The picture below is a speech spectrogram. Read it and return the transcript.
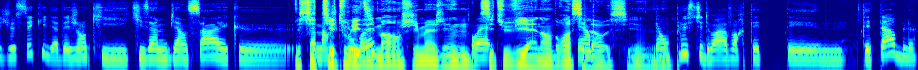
je sais qu'il y a des gens qui, qui aiment bien ça et que Et ça Si tu es tous les eux. dimanches, j'imagine, Ouais. si tu vis à un endroit, c'est en- là aussi. hein. Et en plus, tu dois avoir tes, tes, tes tables,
